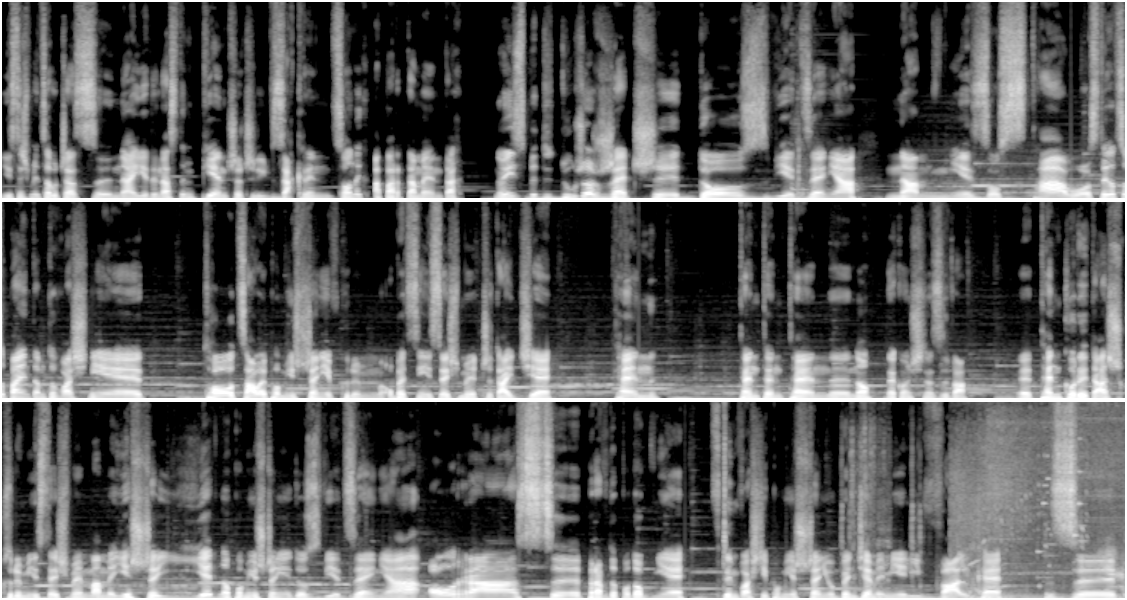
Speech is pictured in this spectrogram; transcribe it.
jesteśmy cały czas na 11 piętrze, czyli w zakręconych apartamentach. No i zbyt dużo rzeczy do zwiedzenia nam nie zostało. Z tego co pamiętam, to właśnie to całe pomieszczenie, w którym obecnie jesteśmy, czytajcie ten ten, ten, ten, y, no, jak on się nazywa, Y, ten korytarz, w którym jesteśmy, mamy jeszcze jedno pomieszczenie do zwiedzenia oraz y, prawdopodobnie w tym właśnie pomieszczeniu będziemy mieli walkę z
